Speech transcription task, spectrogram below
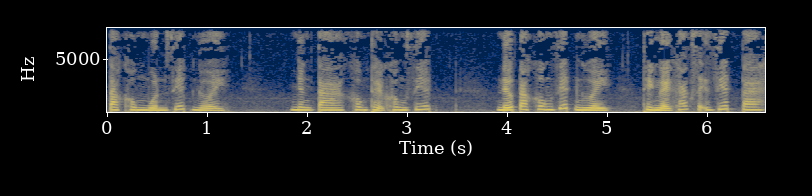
Ta không muốn giết người, nhưng ta không thể không giết. Nếu ta không giết người, thì người khác sẽ giết ta.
